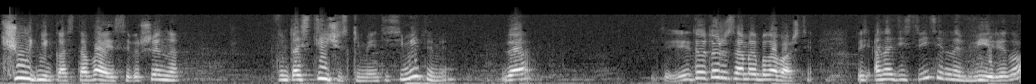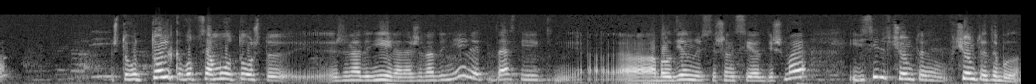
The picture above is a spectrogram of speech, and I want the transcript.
чудненько оставаясь совершенно фантастическими антисемитами, да, это то же самое было Вашти. То есть она действительно верила, что вот только вот само то, что жена Даниэля, она жена Даниэля, это даст ей а, обалденную совершенно силу Дишмая, и действительно в чем-то в чем-то это было.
